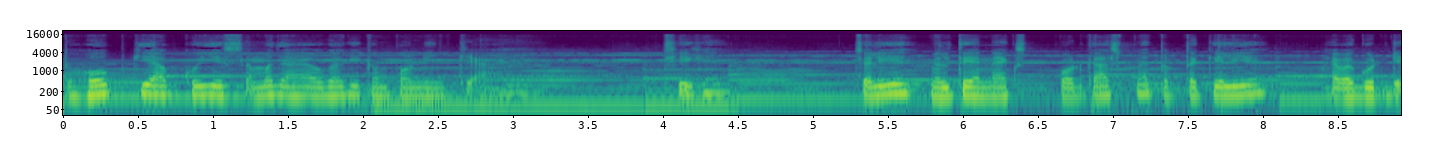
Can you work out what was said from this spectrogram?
तो होप कि आपको ये समझ आया होगा कि कंपाउंडिंग क्या है। ठीक है? चलिए, मिलते हैं नेक्स्ट पॉडकास्ट में। तब तक के लिए हैव अ गुड डे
